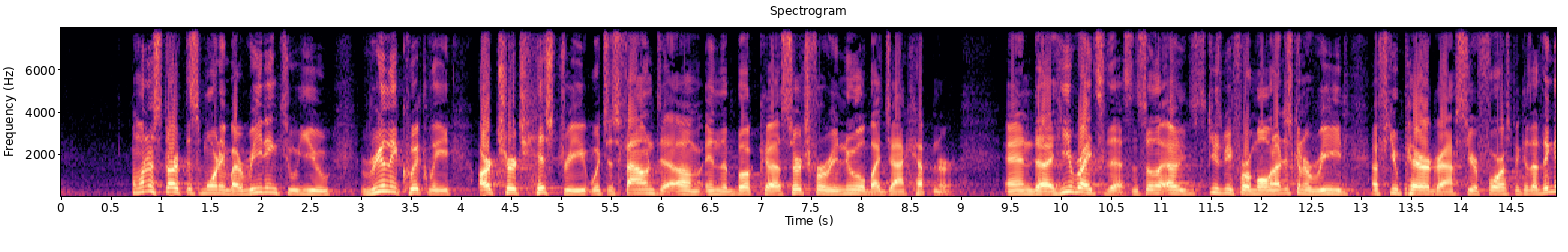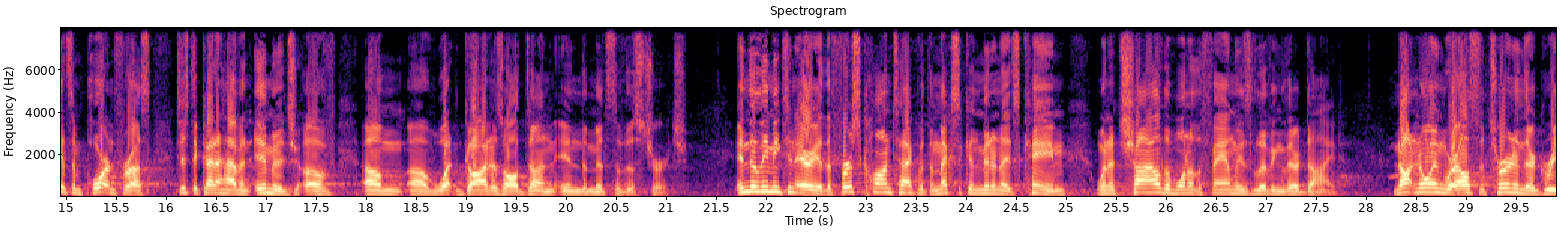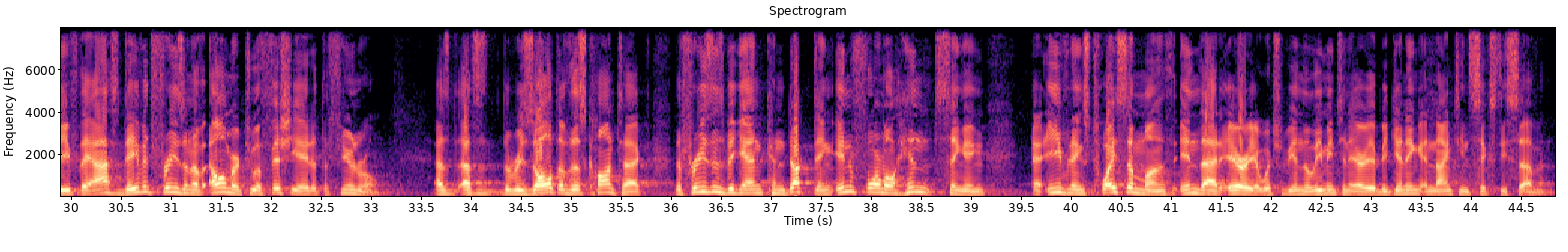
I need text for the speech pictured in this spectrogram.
I want to start this morning by reading to you really quickly our church history, which is found um, in the book uh, Search for Renewal by Jack Heppner. And uh, he writes this. And so, uh, excuse me for a moment. I'm just going to read a few paragraphs here for us because I think it's important for us just to kind of have an image of um, what God has all done in the midst of this church. In the Leamington area, the first contact with the Mexican Mennonites came when a child of one of the families living there died. Not knowing where else to turn in their grief, they asked David Friesen of Aylmer to officiate at the funeral. As, as the result of this contact, the Friesens began conducting informal hymn singing uh, evenings twice a month in that area, which would be in the Leamington area, beginning in 1967.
